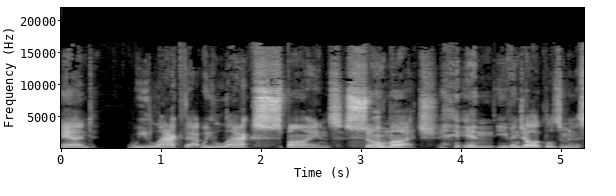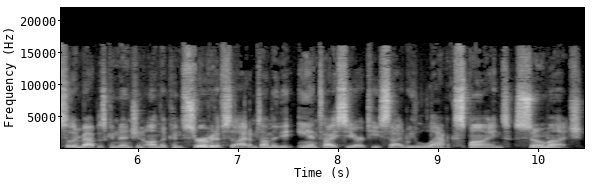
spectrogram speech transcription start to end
And we lack that. We lack spines so much in evangelicalism in the Southern Baptist Convention on the conservative side. I'm talking about the anti CRT side. We lack spines so much.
